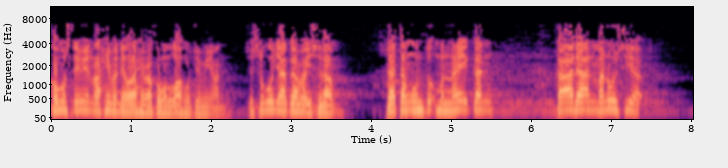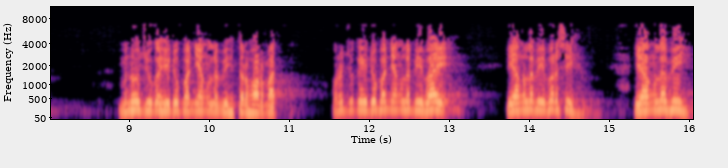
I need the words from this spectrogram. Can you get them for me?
Kaum muslimin rahimani wa rahimakumullah jami'an. Sesungguhnya agama Islam datang untuk menaikkan keadaan manusia menuju kehidupan yang lebih terhormat, menuju kehidupan yang lebih baik, yang lebih bersih, yang lebih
